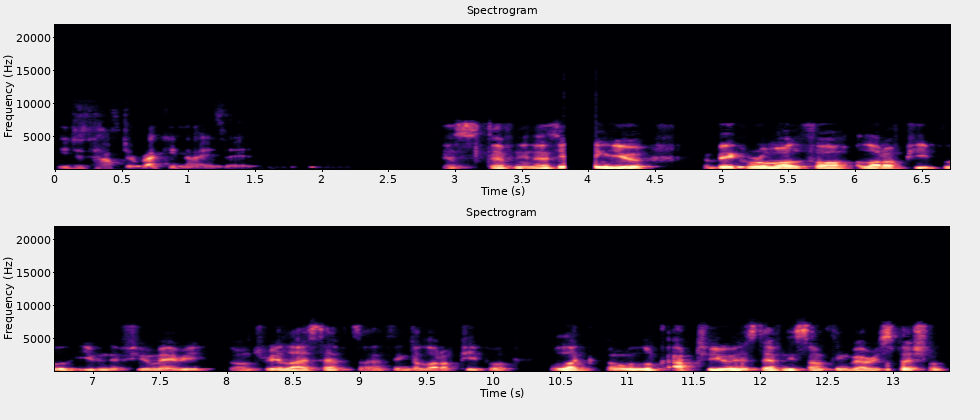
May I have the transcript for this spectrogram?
You just have to recognize it. Yes, definitely. I think you're a big role model for a lot of people, even if you maybe don't realize that. I think a lot of people look, look up to you. It's definitely something very special,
